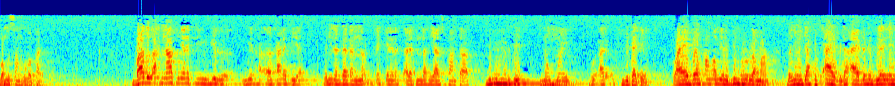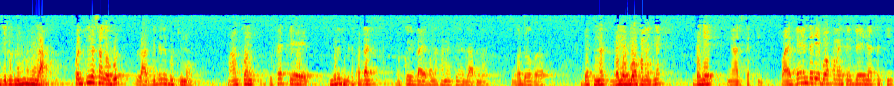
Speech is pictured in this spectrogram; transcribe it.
ba mu sangu ba pare baadul ahnaaf ñene ci ngir ngir xanafiya dañu ne dagan na fekkee ne rek arrêté ndax yàlla subhanahu wa taala li mu limité moom mooy bu ar kii bi daggee waaye borom xam-xam yi ne jumhur ulama dañoo jàpp ci aay bi ndax aay bi ne bu leen leen jege lu ñu laab kon ki nga sangagul laab bi dana gul ci moom maanaam kon bu fekkee mbërëg bi dafa dagg nga koy bàyyi ba nga xamante ne laab na nga doog a def nag daje boo xamante ne daje ñaari set yi waaye beneen daje boo xamante ne daje ñaari set yi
